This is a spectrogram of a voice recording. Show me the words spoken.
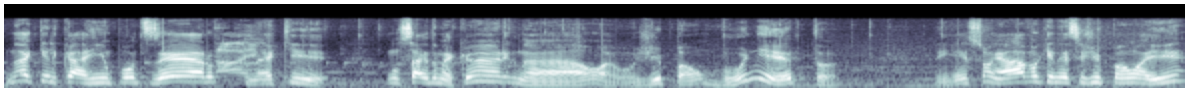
Não é aquele carrinho 1.0, né? Que não sai do mecânico, não. É um Jeepão bonito. Ninguém sonhava que nesse Jeepão aí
